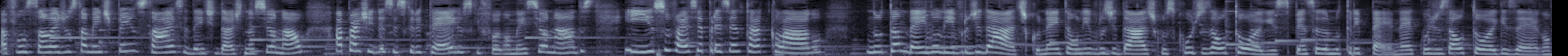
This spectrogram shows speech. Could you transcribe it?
A função é justamente pensar essa identidade nacional a partir desses critérios que foram mencionados, e isso vai se apresentar, claro, no, também no livro didático, né? Então, livros didáticos cujos autores, pensando no tripé, né? Cujos autores eram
